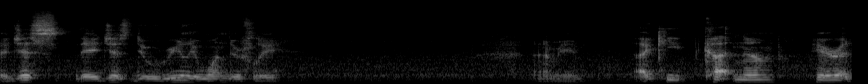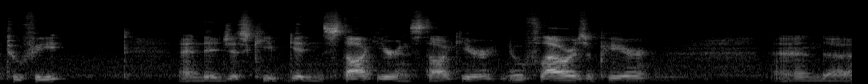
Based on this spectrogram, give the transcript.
they just they just do really wonderfully. I mean, I keep cutting them here at two feet and they just keep getting stockier and stockier. New flowers appear and uh,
